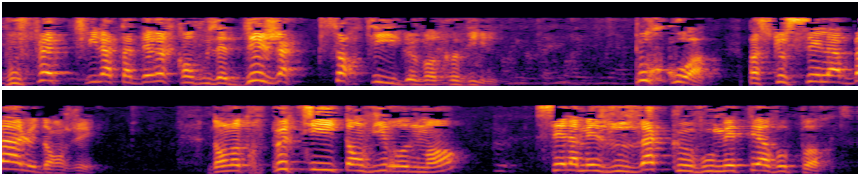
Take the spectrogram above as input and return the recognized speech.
Vous faites tfilat haderech quand vous êtes déjà sorti de votre ville. Pourquoi? Parce que c'est là-bas le danger. Dans notre petit environnement, c'est la mezouza que vous mettez à vos portes.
